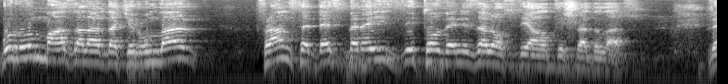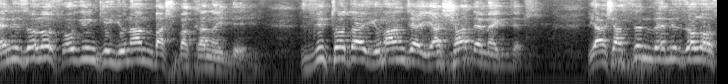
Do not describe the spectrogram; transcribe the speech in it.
Bu Rum mağazalardaki Rumlar Fransa Despere'yi Zito Venizelos diye alkışladılar. Venizelos o günkü Yunan başbakanıydı. Zito da Yunanca yaşa demektir. Yaşasın Venizelos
